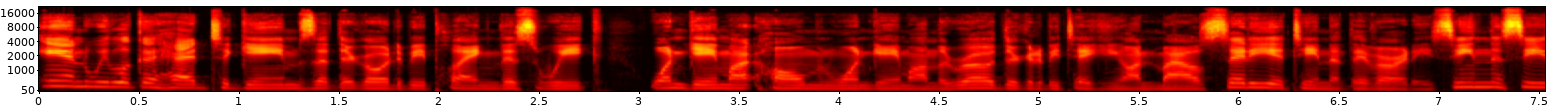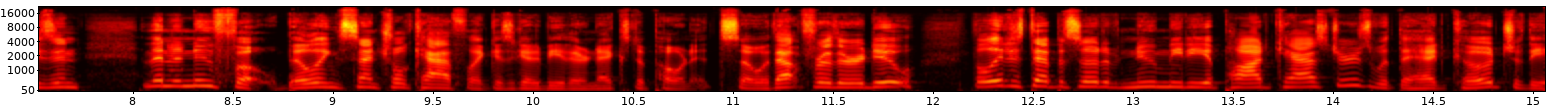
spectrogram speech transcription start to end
and we look ahead to games that they're going to be playing this week one game at home and one game on the road. They're going to be taking on Miles City, a team that they've already seen this season. And then a new foe, Billings Central Catholic, is going to be their next opponent. So without further ado, the latest episode of New Media Podcasters with the head coach of the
